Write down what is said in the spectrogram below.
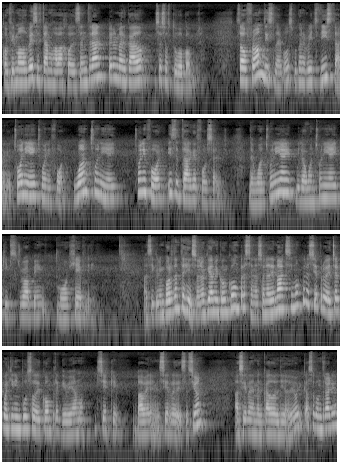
Confirmó dos veces, estamos abajo del central, pero el mercado se sostuvo compra. So from these levels, we're going to reach this target, 28.24, 128. 24 is the target for sellers. Then 128, below 128 keeps dropping more heavily. Así que lo importante es eso, no quedarme con compras en la zona de máximo, pero sí aprovechar cualquier impulso de compra que veamos si es que va a haber en el cierre de sesión, a cierre de mercado del día de hoy. Caso contrario,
